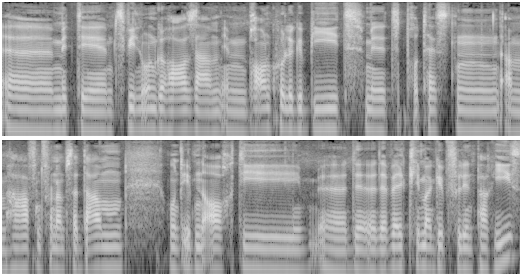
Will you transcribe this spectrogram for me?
äh, mit dem zivilen Ungehorsam im Braunkohlegebiet, mit Protesten am Hafen von Amsterdam und eben auch die, äh, der, der Weltklimagipfel in Paris,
